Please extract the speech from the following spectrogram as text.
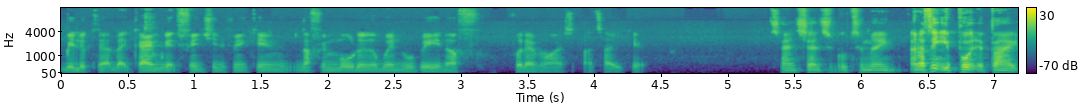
we're looking at that game against Finchley and thinking nothing more than a win will be enough for them. I, I take it. Sounds sensible to me. And I think your point about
